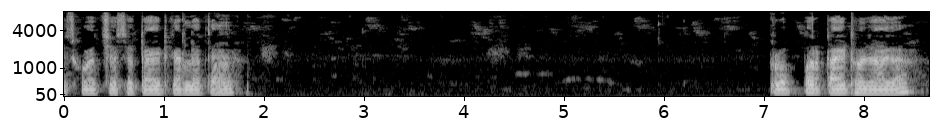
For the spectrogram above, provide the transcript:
इसको अच्छे से टाइट कर लेते हैं। प्रॉपर टाइट हो जाएगा।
